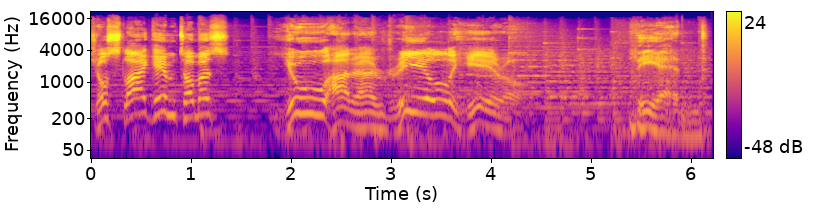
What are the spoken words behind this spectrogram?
Just like him, Thomas. You are a real hero. The end.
